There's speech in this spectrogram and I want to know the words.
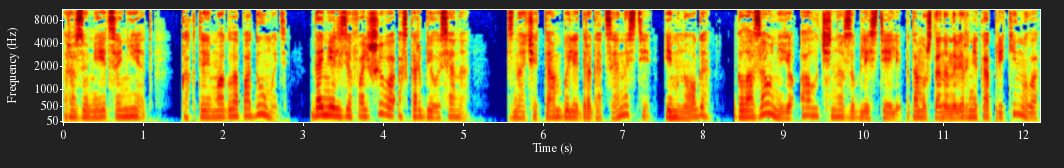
«Разумеется, нет. Как ты могла подумать?» Да нельзя фальшиво оскорбилась она. «Значит, там были драгоценности? И много?» Глаза у нее алчно заблестели, потому что она наверняка прикинула,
